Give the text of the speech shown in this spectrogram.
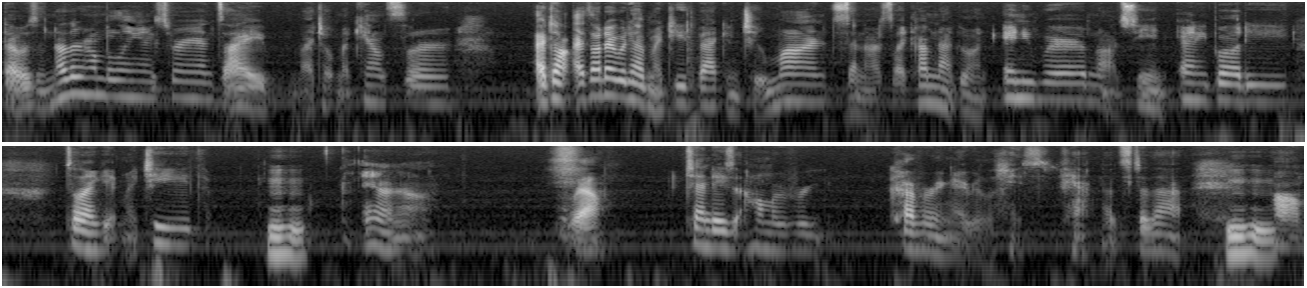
that was another humbling experience. I I told my counselor. I thought I thought I would have my teeth back in two months, and I was like, I'm not going anywhere. I'm not seeing anybody till I get my teeth. hmm And uh, well, ten days at home of recovering, I realized, yeah, that's to that. hmm Um,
